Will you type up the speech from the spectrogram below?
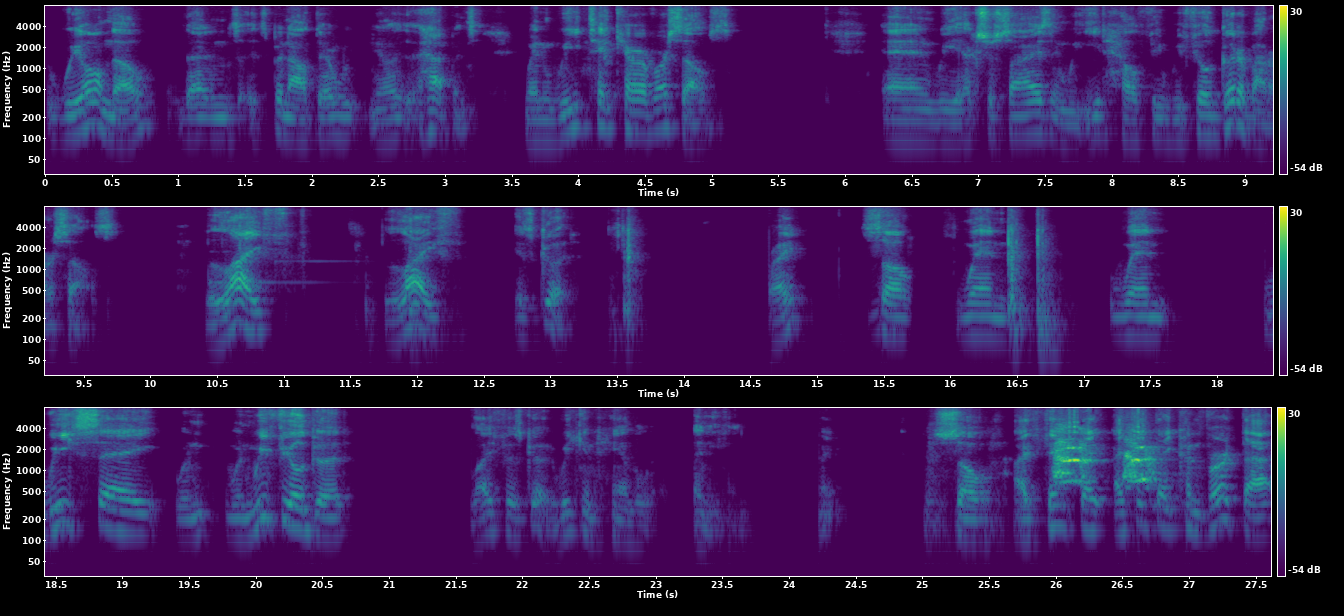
we all know that it's- been out there, you know, it happens when we take care of ourselves and we exercise and we eat healthy, we feel good about ourselves. Life, life is good, right? So mm-hmm. when when we say when when we feel good, life is good. We can handle anything. So I think they I think they convert that.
